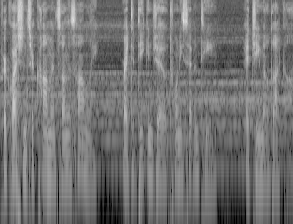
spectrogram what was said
For questions or comments on this homily, write to Deacon Joe 2017 at gmail.com.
